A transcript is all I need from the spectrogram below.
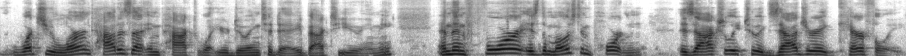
what you learned? How does that impact what you're doing today? Back to you, Amy. And then four is the most important. Is actually to exaggerate carefully.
